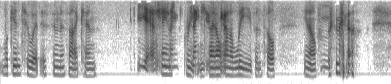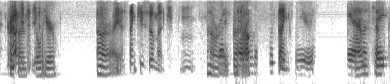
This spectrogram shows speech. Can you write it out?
look into it as soon as I can Yes, change thank, screens. thank you. I don't Yeah. want to leave until, you know, Mm. because Right, I'm still yes. here. All right. Yes, thank you so much. Mm. All right. Thanks, Bye Pam. I'm bye. going to put Thanks. this mute and Anna take.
